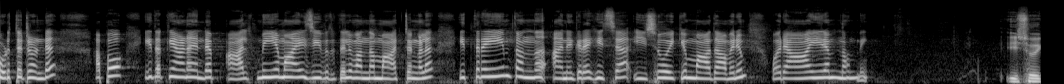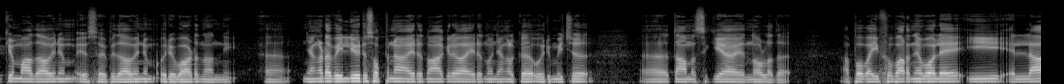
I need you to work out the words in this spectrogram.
കൊടുത്തിട്ടുണ്ട്. അപ്പോൾ ഇതൊക്കെയാണ് എന്റെ ആത്മീയമായ ജീവിതത്തിൽ വന്ന മാറ്റങ്ങൾ ഇത്രയും തന്ന് അനുഗ്രഹിച്ച ഈശോയ്ക്കും മാതാവിനും ഒരായിരം നന്ദി. ഈശോയ്ക്കും മാതാവിനും യേശോ പിതാവിനും ഒരുപാട് നന്ദി. ഞങ്ങളുടെ വലിയൊരു സ്വപ്നമായിരുന്നു ആഗ്രഹമായിരുന്നു ഞങ്ങൾക്ക് ഒരുമിച്ച് താമസിക്കുക എന്നുള്ളത്. അപ്പോൾ വൈഫ് പറഞ്ഞ പോലെ ഈ എല്ലാ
